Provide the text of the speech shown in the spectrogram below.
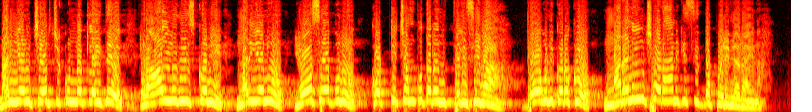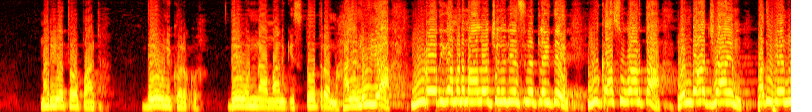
మరియను చేర్చుకున్నట్లయితే రాళ్ళు తీసుకొని మరియను యోసేపును కొట్టి చంపుతారని తెలిసిన దేవుని కొరకు మరణించడానికి సిద్ధపడినాడు ఆయన. మరియతో పాటు దేవుని కొరకు దేవుని నామానికి స్తోత్రం. హలలుయ మూడోదిగా మనం ఆలోచన చేసినట్లయితే లూకాసు వార్త రెండో అధ్యాయం పదిహేను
